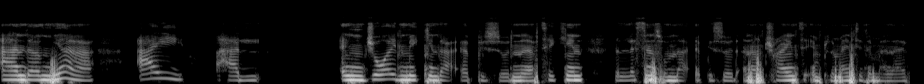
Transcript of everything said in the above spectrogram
And um, yeah, I had enjoyed making that episode and I've taken the lessons from that episode and I'm trying to implement it in my life.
